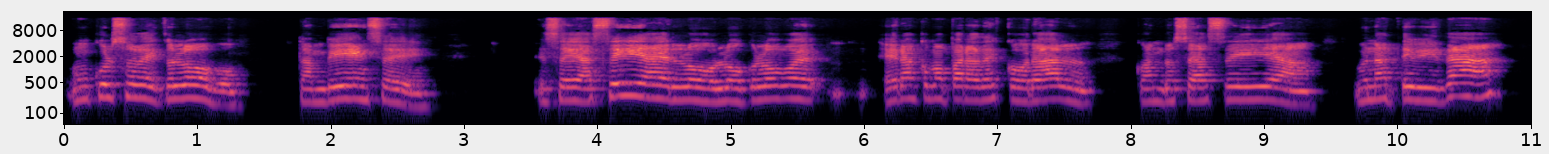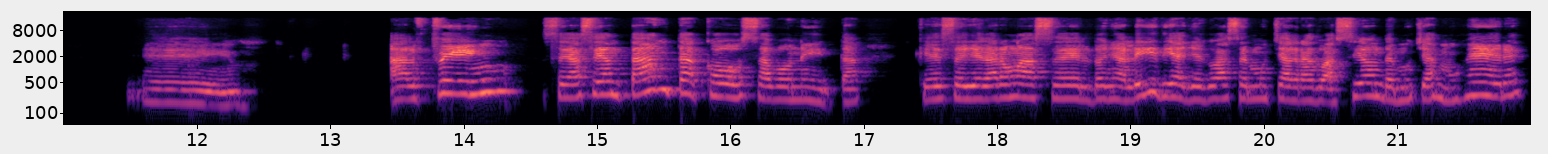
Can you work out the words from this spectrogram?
un curso de globo, también se, se hacía, los, globos eran como para decorar cuando se hacía una actividad. Eh, al fin se hacían tantas cosas bonitas que se llegaron a hacer, doña Lidia llegó a hacer mucha graduación de muchas mujeres,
